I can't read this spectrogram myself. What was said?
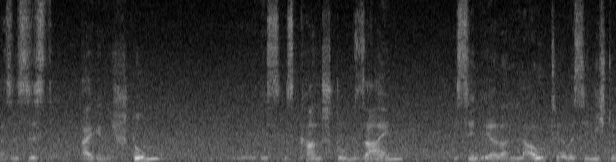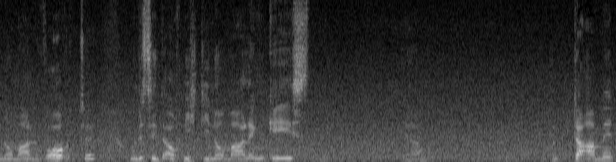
Also es ist eigentlich stumm, es, es kann stumm sein, Es sind eher dann Laute, aber es sind nicht die normalen Worte und es sind auch nicht die normalen Gesten. Ja? Und damit,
